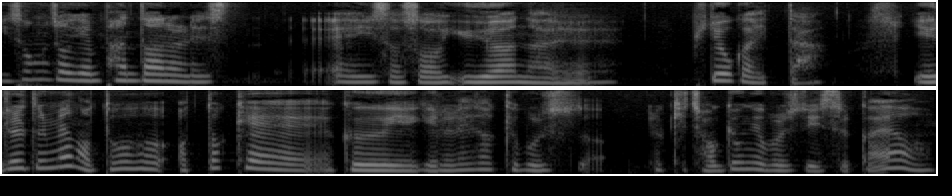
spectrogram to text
이성적인 판단을 에 있어서 유연할 필요가 있다. 예를 들면 어떠, 어떻게 그 얘기를 해석해 볼 수, 이렇게 적용해 볼 수 있을까요?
